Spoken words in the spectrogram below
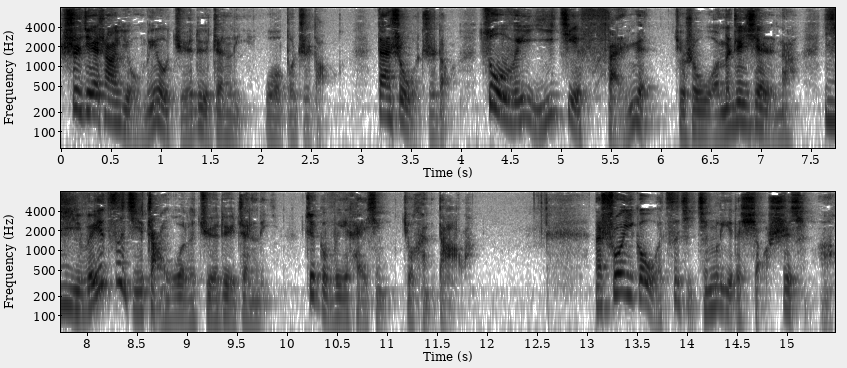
世界上有没有绝对真理，我不知道，但是我知道，作为一介凡人，就是我们这些人呢，以为自己掌握了绝对真理，这个危害性就很大了。那说一个我自己经历的小事情啊。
